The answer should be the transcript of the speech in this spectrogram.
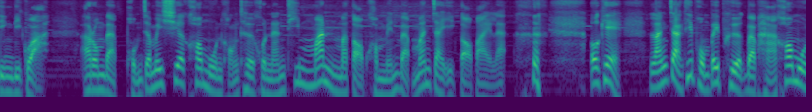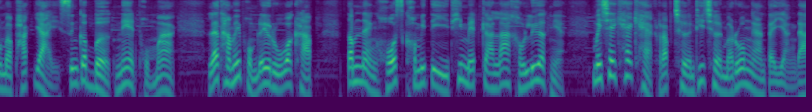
ริง ๆ ดีกว่า อารมณ์แบบผมจะไม่เชื่อข้อมูลของเธอคนนั้นที่มั่นมาตอบคอมเมนต์แบบมั่นใจอีกต่อไปแล้ว โอเค หลังจากที่ผมไปเผือกแบบหาข้อมูลมาพักใหญ่ ซึ่งก็เบิกเนตรผมมาก และทำให้ผมได้รู้ว่าครับตำแหน่งโฮสต์คอมมิตี้ที่เมดกาล่าเขาเลือกเนี่ยไม่ใช่แค่แขกรับเชิญที่เชิญมาร่วมงานแต่อย่างใด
